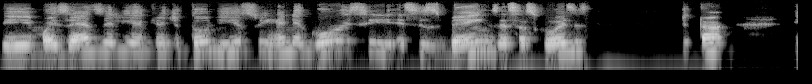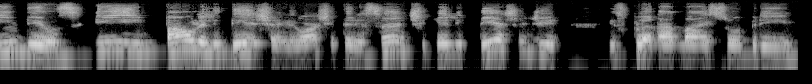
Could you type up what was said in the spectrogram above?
E Moisés ele acreditou nisso e renegou esse, esses bens, essas coisas, de estar em Deus. E Paulo ele deixa, eu acho interessante que ele deixa de explanar mais sobre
